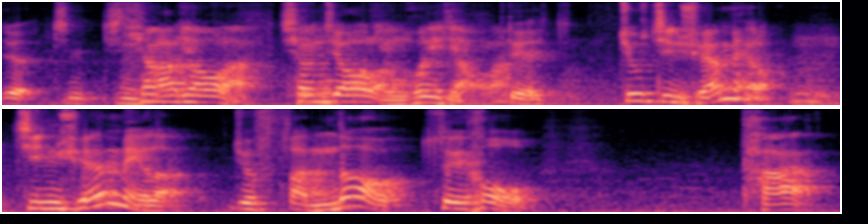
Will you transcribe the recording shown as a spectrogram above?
呃警警察枪交了，枪交了警徽缴了，对，就警权没了。嗯，警权没了，就反倒最后他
